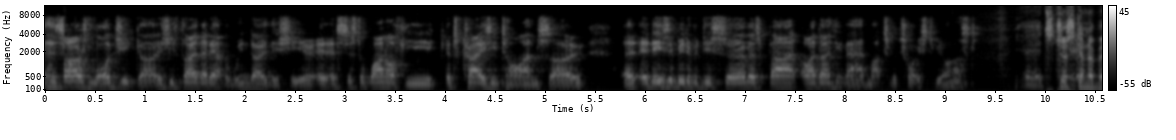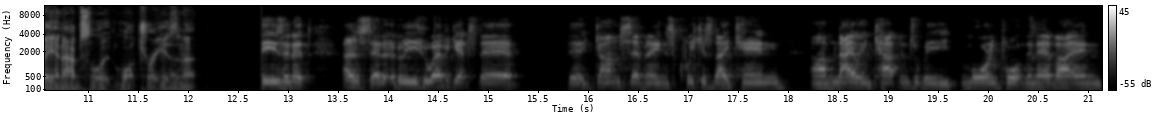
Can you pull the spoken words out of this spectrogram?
as far as logic goes, you throw that out the window this year. It's just a one off year. It's crazy time. So it is a bit of a disservice, but I don't think they had much of a choice, to be honest. Yeah, it's just yeah. going to be an absolute lottery, isn't it? It is, and it, as I said, it'll be whoever gets their their gun 17 as quick as they can. Um, nailing captains will be more important than ever, and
